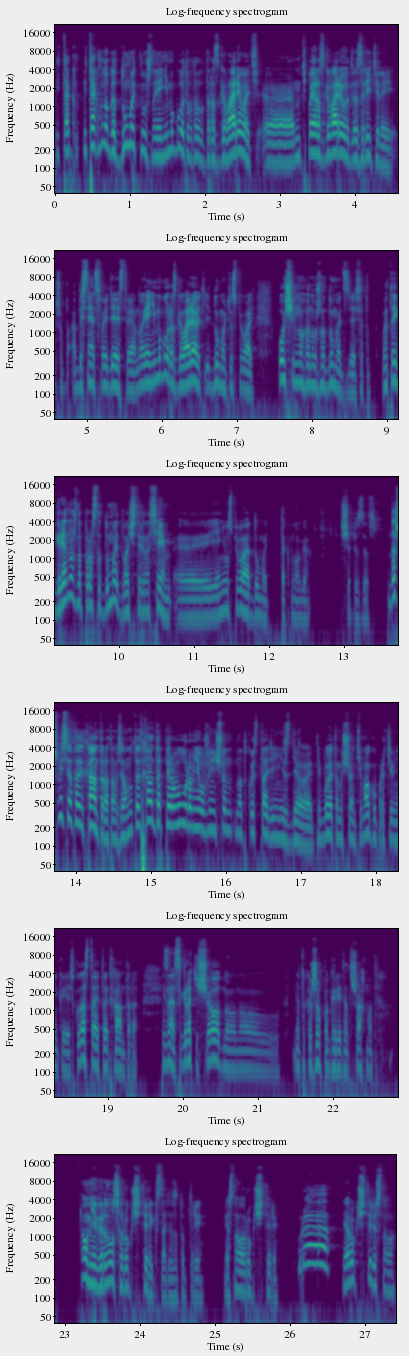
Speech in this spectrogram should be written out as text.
И так, и так много думать нужно, я не могу это вот, вот разговаривать. э, ну, типа, я разговариваю для зрителей, чтобы объяснять свои действия, но я не могу разговаривать и думать успевать. Очень много нужно думать здесь. Это, в этой игре нужно просто думать 24 на 7. Э, я не успеваю думать так много. Еще пиздец. Даже если я Тайтхантера там взял. Ну, Тайтхантер первого уровня уже ничего на такой стадии не сделает. Тем более там еще антимаг у противника есть. Куда ставить Тайтхантера? Не знаю, сыграть еще одну, но... У меня только жопа горит от шахмат. О, мне вернулся рук 4, кстати, за топ-3. Я снова рук 4. Ура! Я рук 4 снова.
